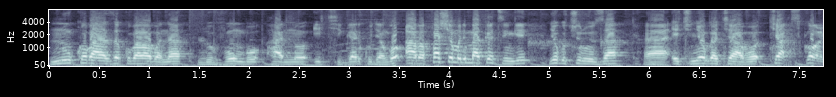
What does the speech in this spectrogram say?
nuko baza kuba babona Luvumbo hano i Kigali kugira ngo abafashe muri marketing yo gucuruza eh, ikinyobwa cyabo cya skoro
